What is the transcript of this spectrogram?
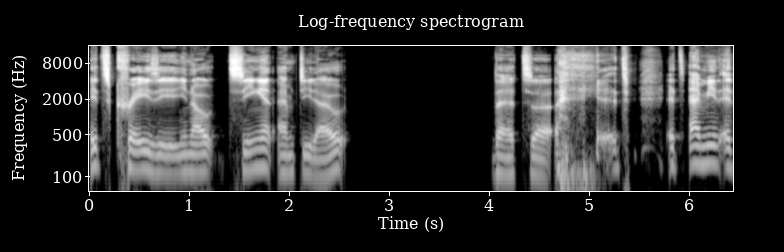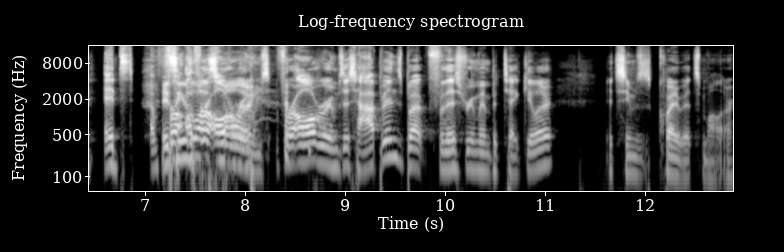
It's crazy, you know, seeing it emptied out. That uh, it, it's. I mean, it, it's for, seems a for lot all smaller. rooms. For all rooms, this happens, but for this room in particular, it seems quite a bit smaller.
